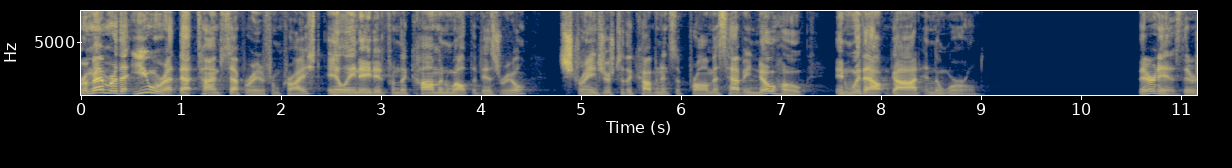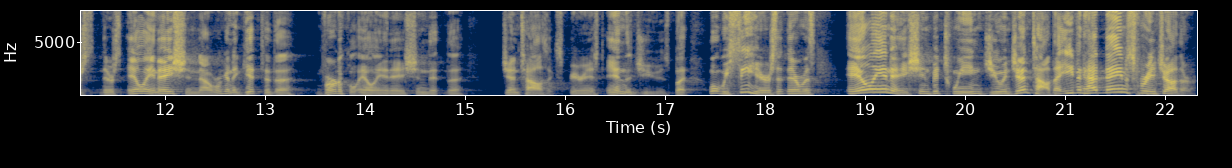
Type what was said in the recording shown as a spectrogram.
remember that you were at that time separated from Christ, alienated from the commonwealth of Israel, strangers to the covenants of promise, having no hope, and without God in the world. There it is. There's, there's alienation. Now, we're going to get to the vertical alienation that the Gentiles experienced and the Jews. But what we see here is that there was alienation between Jew and Gentile. They even had names for each other,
